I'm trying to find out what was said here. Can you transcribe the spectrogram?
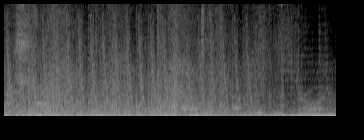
mistake. Target has been destroyed.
